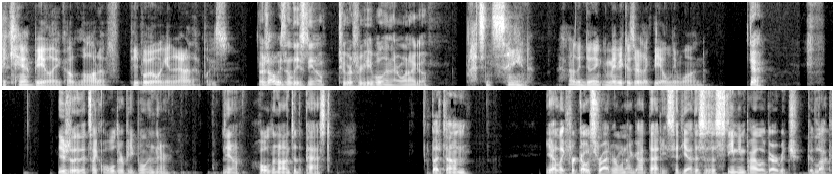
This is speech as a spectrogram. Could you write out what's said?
It can't be like a lot of people going in and out of that place. There's always at least, you know, two or three people in there when I go. That's insane. How are they doing? Maybe because they're like the only one. Yeah. Usually that's like older people in there, you know, holding on to the past. But um yeah, like for Ghost Rider when I got that, he said, "Yeah, this is a steaming pile of garbage. Good luck."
